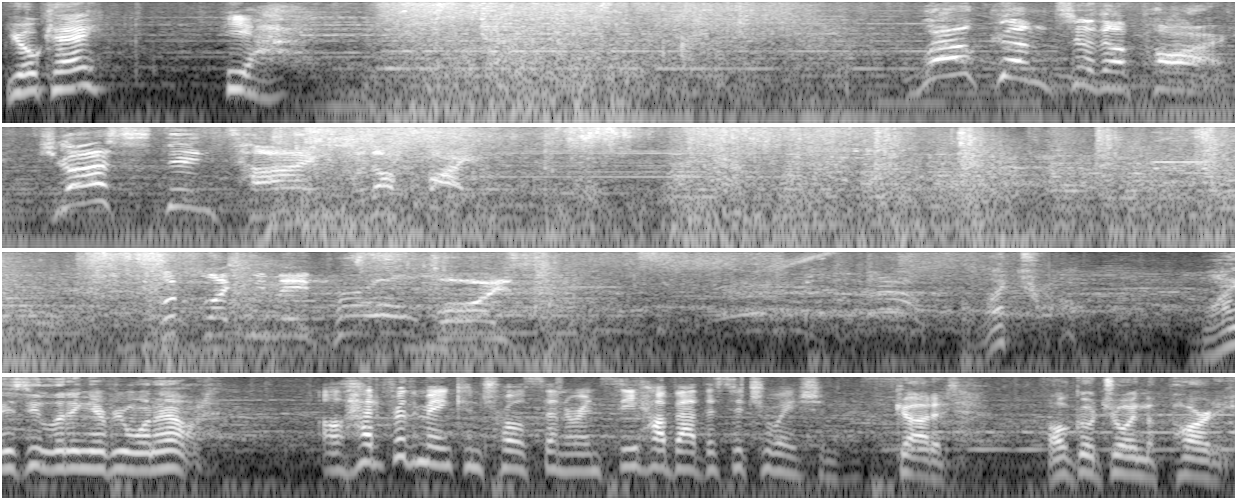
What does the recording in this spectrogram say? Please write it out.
You okay? Yeah. Welcome to the party! Just in time for the fight! Like we made parole, boys! Electro? Why is he letting everyone out? I'll head for the main control center and see how bad the situation is. Got it. I'll go join the party.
